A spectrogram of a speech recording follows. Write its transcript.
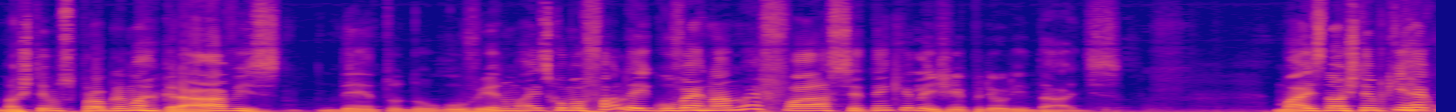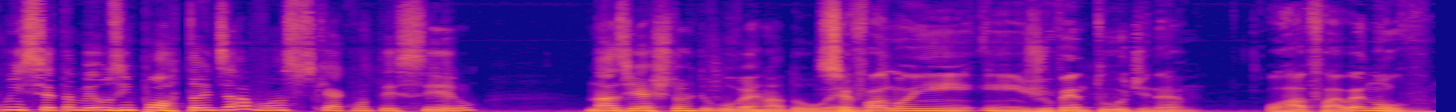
Nós temos problemas graves dentro do governo, mas como eu falei, governar não é fácil, você tem que eleger prioridades. Mas nós temos que reconhecer também os importantes avanços que aconteceram nas gestões do governador Você Wellington. falou em, em juventude, né? O Rafael é novo,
